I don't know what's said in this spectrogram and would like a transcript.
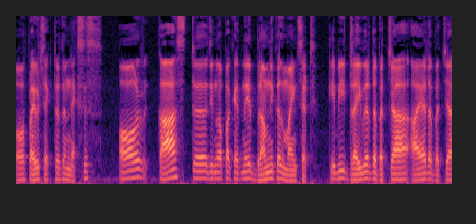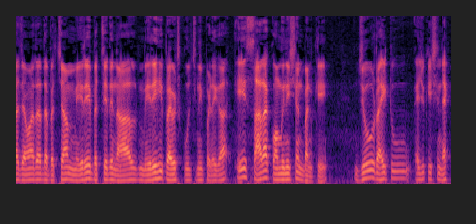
ਔਰ ਪ੍ਰਾਈਵੇਟ ਸੈਕਟਰ ਦਾ ਨੈਕਸਸ ਔਰ ਕਾਸਟ ਜਿਹਨੂੰ ਆਪਾਂ ਕਹਿੰਦੇ ਨੇ ਬ੍ਰਾਹਮਣਿਕਲ ਮਾਈਂਡਸੈਟ ਕਿ ਵੀ ਡਰਾਈਵਰ ਦਾ ਬੱਚਾ, ਆਇਆ ਦਾ ਬੱਚਾ, ਜਮਾਦਾਰ ਦਾ ਬੱਚਾ ਮੇਰੇ ਬੱਚੇ ਦੇ ਨਾਲ ਮੇਰੇ ਹੀ ਪ੍ਰਾਈਵੇਟ ਸਕੂਲ 'ਚ ਨਹੀਂ ਪੜੇਗਾ ਇਹ ਸਾਰਾ ਕੰਬੀਨੇਸ਼ਨ ਬਣ ਕੇ ਜੋ ਰਾਈਟ ਟੂ ਐਜੂਕੇਸ਼ਨ ਐਕਟ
